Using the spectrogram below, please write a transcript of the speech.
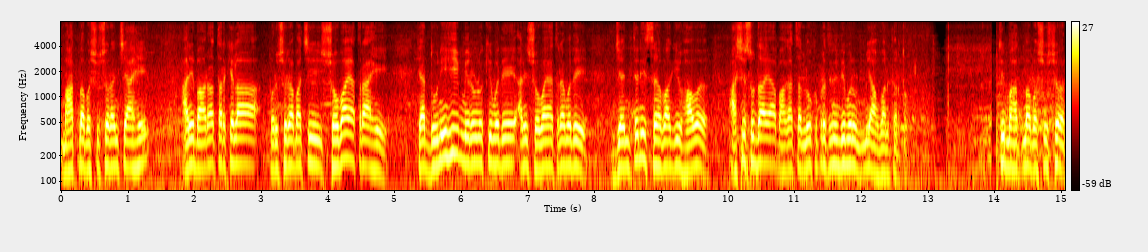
महात्मा बसवेश्वरांची आहे आणि बारा तारखेला परशुरामाची शोभायात्रा आहे. त्या दोन्हीही मिरवणुकीमध्ये आणि शोभायात्रामध्ये जनतेने सहभागी व्हावं अशी सुद्धा या भागाचा लोकप्रतिनिधी म्हणून मी आव्हान करतो. श्री महात्मा बसवेश्वर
